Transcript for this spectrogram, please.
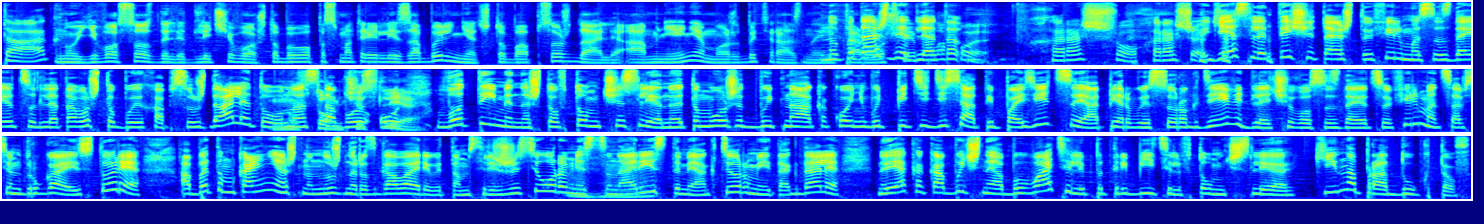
Так. Ну, его создали для чего? Чтобы его посмотрели и забыли? Нет, чтобы обсуждали. А мнение может быть разное. Ну подожди, для того... Хорошо, хорошо. Если ты считаешь, что фильмы создаются для того, чтобы их обсуждали, то у Ну, нас с тобой... Вот именно, что в том числе. Но это может быть на какой-нибудь 50-й позиции, а первые 49, для чего создается фильм, это совсем другая история. Об этом, конечно, нужно разговаривать там с режиссерами, сценаристами, актерами и так далее. Но я как обычный обыватель и потребитель, в том числе кинопродуктов,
